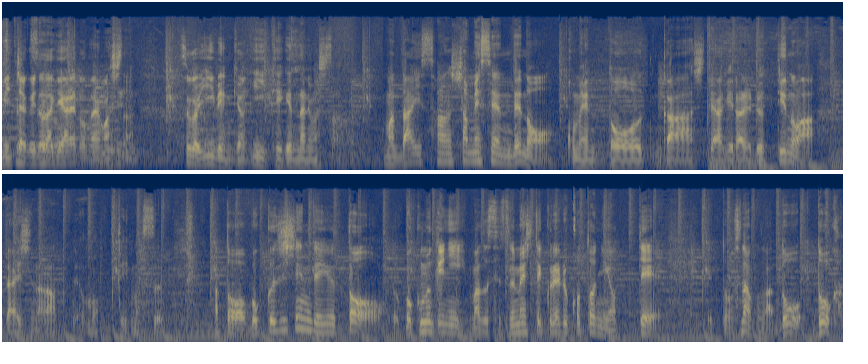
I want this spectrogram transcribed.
密着いただきありがとうございましたすごいいい勉強いい経験になりました。まあ第三者目線でのコメントがしてあげられるっていうのは大事だなって思っています。あと僕自身で言うと僕向けにまず説明してくれることによってえっと、スナ君がどうどう考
